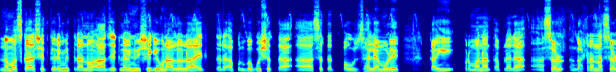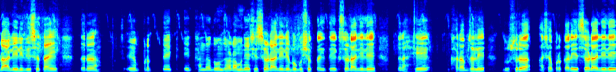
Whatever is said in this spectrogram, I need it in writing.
नमस्कार शेतकरी मित्रांनो आज एक नवीन विषय घेऊन आलेलो आहे. तर आपण बघू शकता सतत पाऊस झाल्यामुळे काही प्रमाणात आपल्याला सड घाटरांना सड आलेली दिसत आहे. तर प्रत्येक एखादा दोन झाडामध्ये अशी सड आलेली आहे. बघू शकता इथे एक सड आलेली आहे. तर हे खराब झाले. दुसरं अशा प्रकारे सड आलेले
